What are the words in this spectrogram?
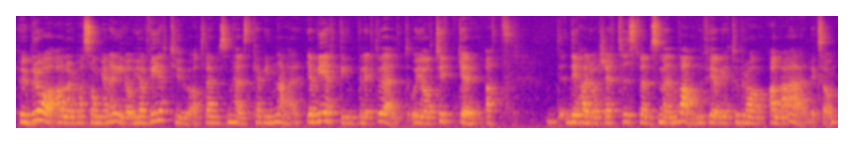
hur bra alla de här sångarna är och jag vet ju att vem som helst kan vinna här. Jag vet det intellektuellt och jag tycker att det hade varit rättvist vem som än vann för jag vet hur bra alla är liksom.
